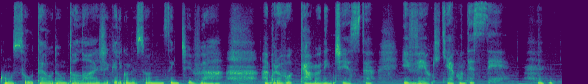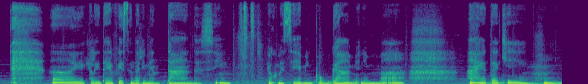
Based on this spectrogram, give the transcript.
consulta odontológica, ele começou a me incentivar a provocar meu dentista e ver o que, que ia acontecer. Ai, aquela ideia foi sendo alimentada, assim. Eu comecei a me empolgar, me animar. Ai, até que hum,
